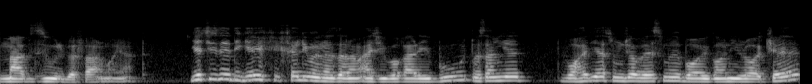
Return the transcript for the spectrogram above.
مبذول بفرمایند. یه چیز دیگه که خیلی به نظرم عجیب و غریب بود مثلا یه واحدی از اونجا به اسم بایگانی راکت.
